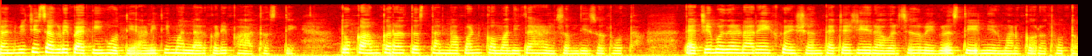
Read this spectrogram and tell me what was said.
तन्वीची सगळी पॅकिंग होते आणि ती मल्हारकडे पाहत असते. तो काम करत असताना पण कमालीचा हँडसम दिसत होता. त्याचे बदलणारे एक्सप्रेशन त्याच्या चेहऱ्यावरचं वेगळं स्टेज निर्माण करत होतं.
